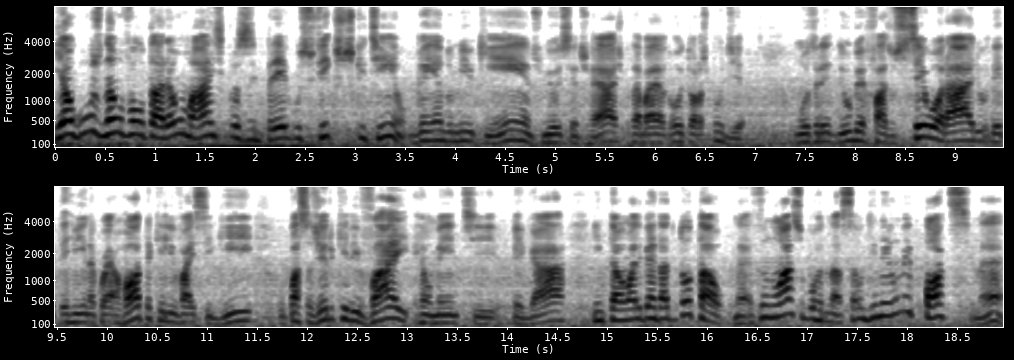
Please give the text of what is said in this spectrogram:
E alguns não voltarão mais para os empregos fixos que tinham, ganhando R$ 1.500, 1.800 reais para trabalhar 8 horas por dia. O motorista de Uber faz o seu horário, determina qual é a rota que ele vai seguir, o passageiro que ele vai realmente pegar. Então é uma liberdade total. Né? Não há subordinação de nenhuma hipótese, né?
